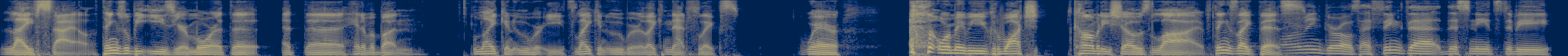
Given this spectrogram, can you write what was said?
lifestyle. Things will be easier, more at the at the hit of a button, like an Uber Eats, like an Uber, like Netflix, where, or maybe you could watch comedy shows live, things like this. Farming girls, I think that this needs to be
